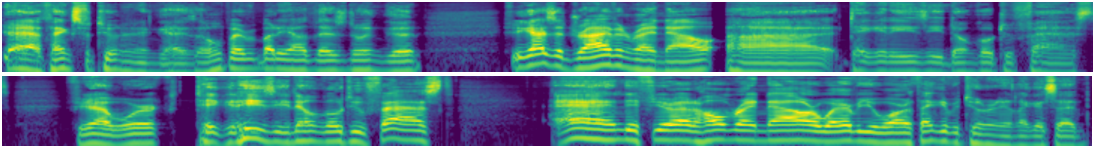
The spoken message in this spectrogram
yeah, thanks for tuning in, guys. I hope everybody out there is doing good. If you guys are driving right now, uh, take it easy. Don't go too fast. If you're at work, take it easy. Don't go too fast. And if you're at home right now or wherever you are, thank you for tuning in. Like I said,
